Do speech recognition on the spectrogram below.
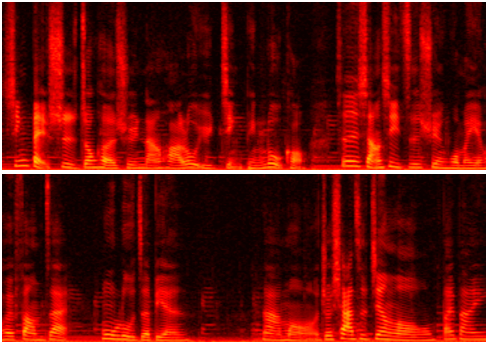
新北市综合区南华路与锦屏路口，这是详细资讯。我们也会放在目录这边，那么就下次见喽，拜拜。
